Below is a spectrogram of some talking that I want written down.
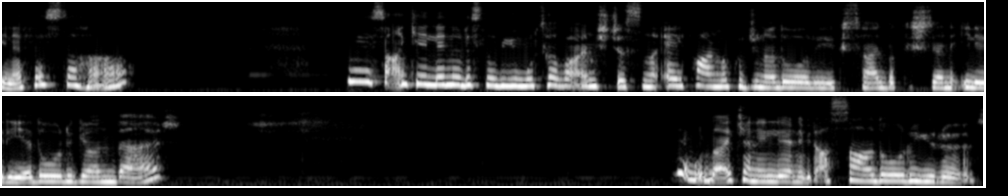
Bir nefes daha. Ve sanki ellerin arasında bir yumurta varmışçasına el parmak ucuna doğru yüksel. Bakışlarını ileriye doğru gönder. Ve buradayken ellerini biraz sağa doğru yürüt.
